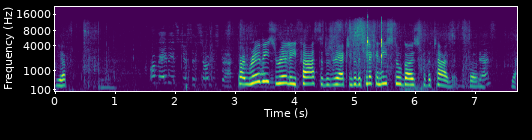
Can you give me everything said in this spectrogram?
Yep. Maybe it's just it's so distracting. But Ruby's really fast at his reaction to the click, and he still goes for the target. So He does? yeah,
